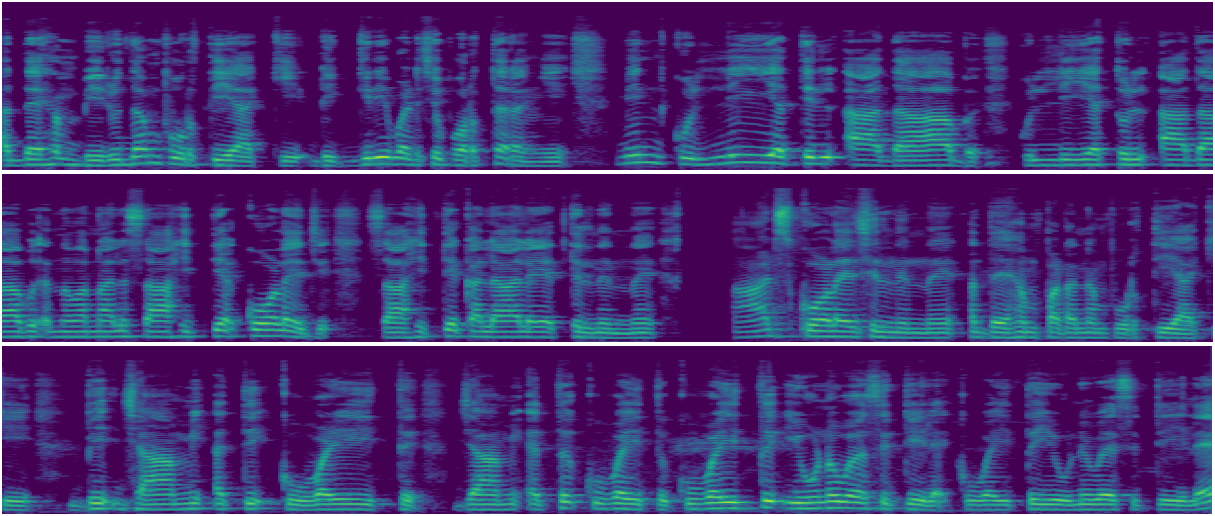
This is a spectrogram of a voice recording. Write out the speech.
അദ്ദേഹം ബിരുദം പൂർത്തിയാക്കി ഡിഗ്രി പഠിച്ച് പുറത്തിറങ്ങി. മിൻ കുല്ലിയത്തിൽ ആദാബ് കുല്ലിയത്തുൽ ആദാബ് എന്ന് പറഞ്ഞാൽ സാഹിത്യ കോളേജ്. സാഹിത്യ കലാലയത്തിൽ നിന്ന് ആർട്സ് കോളേജിൽ നിന്ന് അദ്ദേഹം പഠനം പൂർത്തിയാക്കി. ബി ജാമി അത്തി കുവൈത്ത്. ജാമിഅത്ത് കുവൈത്ത്. കുവൈത്ത് യൂണിവേഴ്സിറ്റിയിലെ കുവൈത്ത് യൂണിവേഴ്സിറ്റിയിലെ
